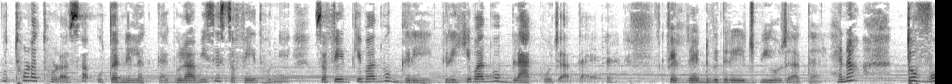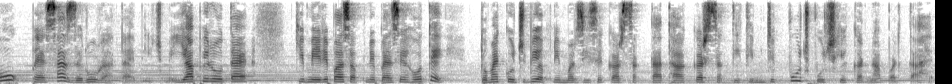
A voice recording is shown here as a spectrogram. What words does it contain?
वो थोड़ा थोड़ा सा उतरने लगता है। गुलाबी से सफ़ेद होने, सफ़ेद के बाद वो ग्रे ग्रे के बाद वो ब्लैक हो जाता है। फिर रेड विद रेज भी हो जाता है है ना? तो वो पैसा ज़रूर आता है बीच में। या फिर होता है कि मेरे पास अपने पैसे होते तो मैं कुछ भी अपनी मर्ज़ी से कर सकता था, कर सकती थी। मुझे पूछ पूछ के करना पड़ता है।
